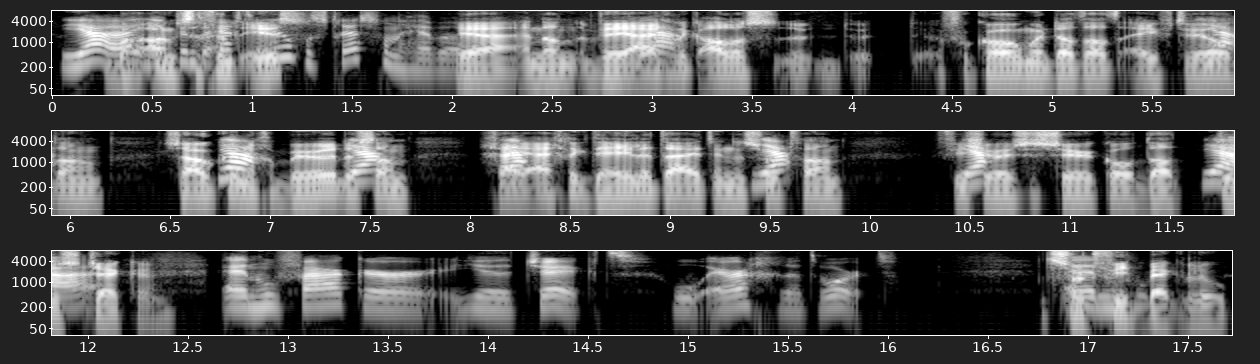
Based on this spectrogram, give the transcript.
Ja, beangstigend je kunt er is. heel veel stress van hebben. Ja, en dan wil je Ja. eigenlijk alles eh, voorkomen dat dat eventueel Ja. dan zou kunnen gebeuren. Dus dan ga je eigenlijk de hele tijd in een soort van vicieuze cirkel dat Ja. dus checken. En hoe vaker je checkt, hoe erger het wordt. Een soort En feedback loop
